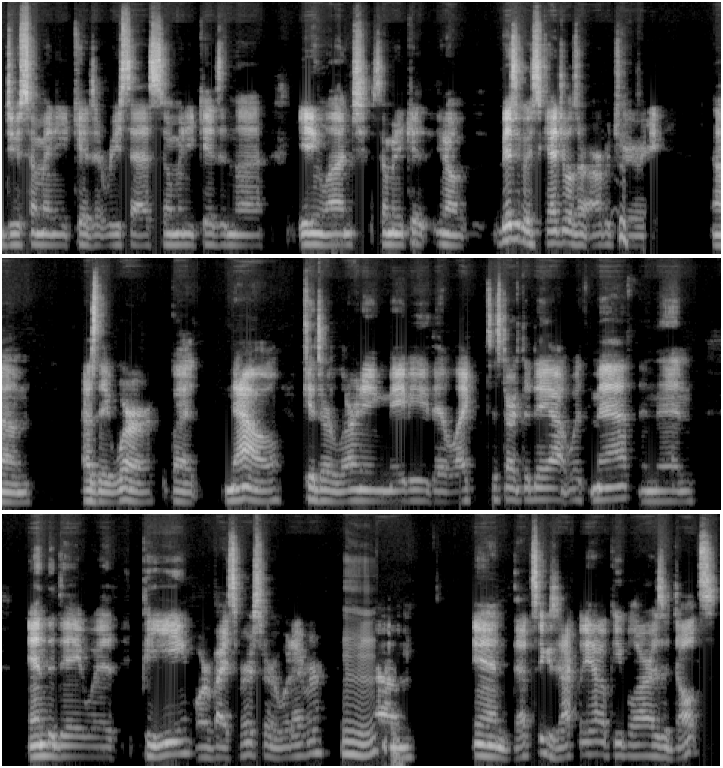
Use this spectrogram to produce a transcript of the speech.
do so many kids at recess, so many kids in the eating lunch, so many kids, you know, basically schedules are arbitrary um, as they were. But now kids are learning maybe they like to start the day out with math and then end the day with PE or vice versa or whatever. Mm-hmm. Um, and that's exactly how people are as adults.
